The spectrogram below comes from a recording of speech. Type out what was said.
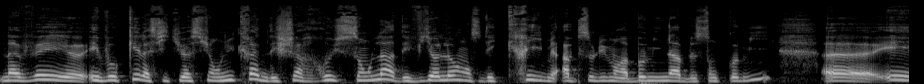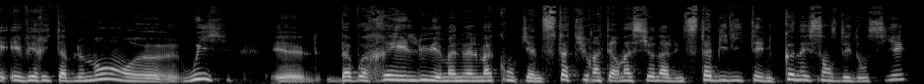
n'avait euh, évoqué la situation en Ukraine. Les chars russes sont là, des violences, des crimes absolument abominables sont commis. Euh, et, véritablement, euh, oui, d'avoir réélu Emmanuel Macron, qui a une stature internationale, une stabilité, une connaissance des dossiers,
